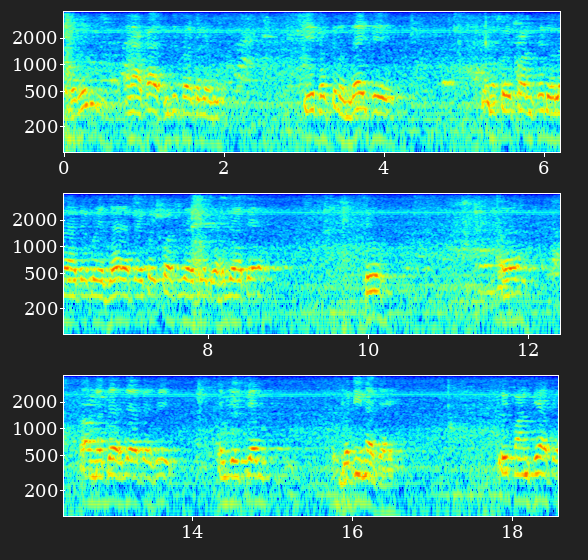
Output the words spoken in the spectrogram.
અને આખા હિન્દુ સર્કલ એવું એ ભક્ત બંધાય છે. એને કોઈ પાંચસો ડોલર આપે, કોઈ હજાર આપે, કોઈ પાંચ હજાર આપે દસ હજાર આપે. શું? અમને દસ હજાર આપે છે. એમ જે પ્રેમ ઘટી ના જાય. કોઈ પાંચસો આપે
